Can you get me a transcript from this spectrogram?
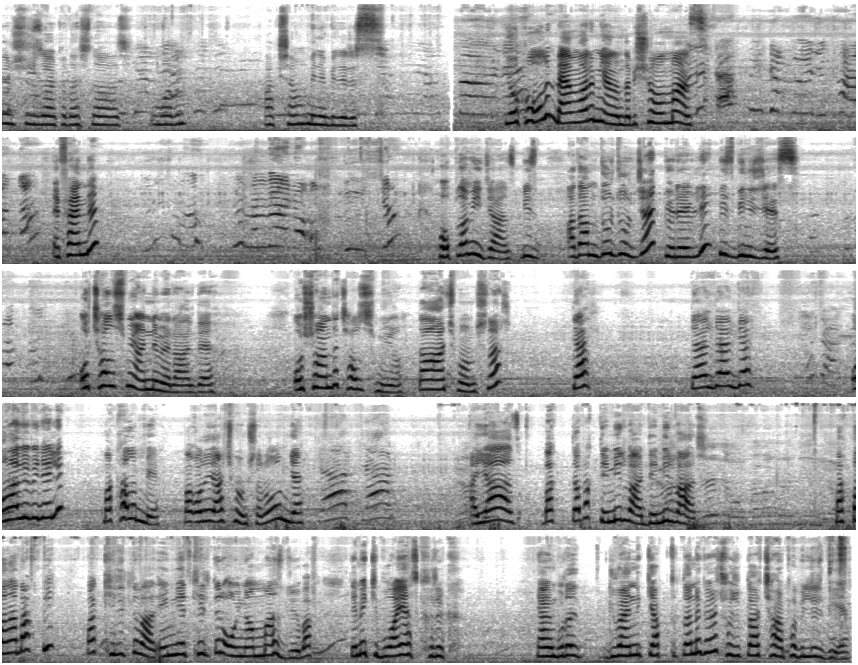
Görüşürüz arkadaşlar. Umarım akşam binebiliriz. Yok oğlum ben varım yanında. Bir şey olmaz. Efendim? Hoplamayacağız. Biz adam durduracak görevli. Biz bineceğiz. O çalışmıyor annem herhalde. O şu anda çalışmıyor. Daha açmamışlar. Gel. Gel gel gel. Ona bir binelim. Bakalım bir. Bak orayı açmamışlar oğlum gel. Ayaz. Bak da bak demir var demir var. Bak bana bak bir. Bak kilitli var. Emniyet kilitleri oynanmaz diyor. Bak demek ki bu Ayaz kırık. Yani burada güvenlik yaptıklarına göre çocuklar çarpabilir diye.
